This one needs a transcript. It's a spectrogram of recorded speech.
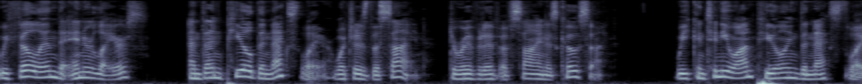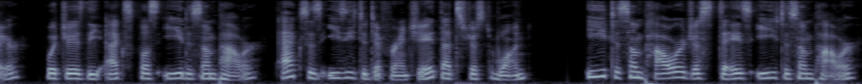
We fill in the inner layers, and then peel the next layer, which is the sine. Derivative of sine is cosine. We continue on peeling the next layer, which is the x plus e to some power. x is easy to differentiate, that's just 1. E to some power just stays e to some power.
